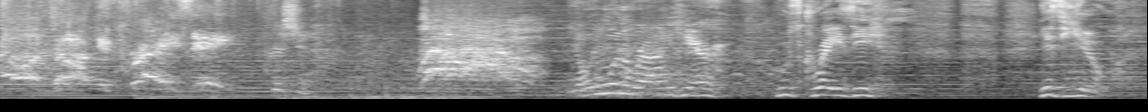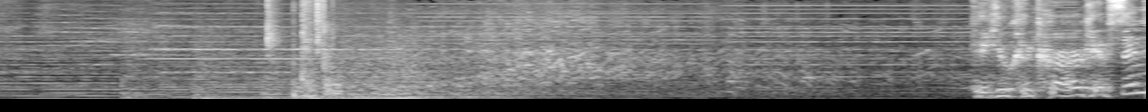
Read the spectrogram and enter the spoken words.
You're talking crazy! Christian. The only one around here who's crazy is you. Do you concur, Gibson?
